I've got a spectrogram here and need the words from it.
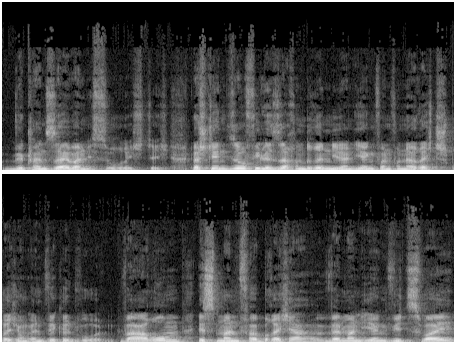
wir können es selber nicht so richtig. Da stehen so viele Sachen drin, die dann irgendwann von der Rechtsprechung entwickelt wurden. Warum ist man Verbrecher, wenn man irgendwie zwei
